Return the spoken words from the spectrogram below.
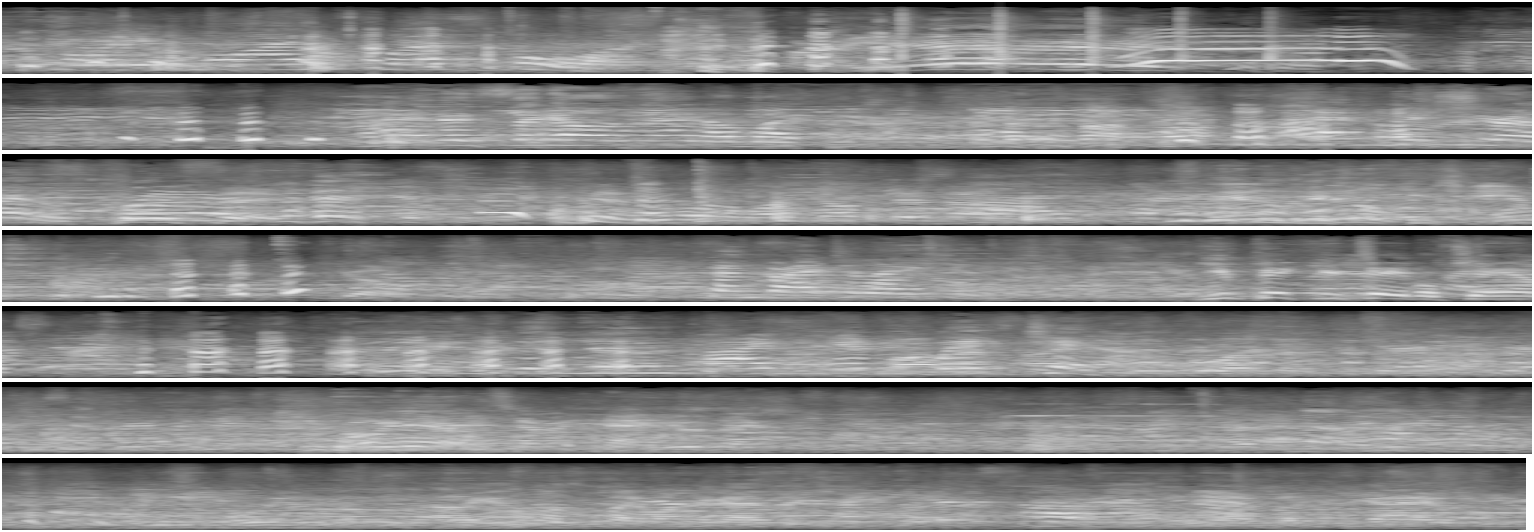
Forty-one plus four. yeah! I had to say all that, I'm like, I had to make sure I was Perfect. you in the middle, champ. Congratulations. You pick your table, champ. the new light heavyweight champ. Oh yeah, yeah, he was next. Play one of the guys I trained with. Yeah, but the guy.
